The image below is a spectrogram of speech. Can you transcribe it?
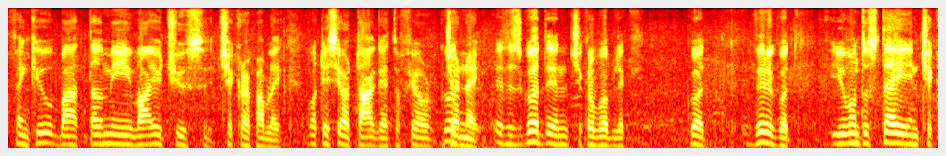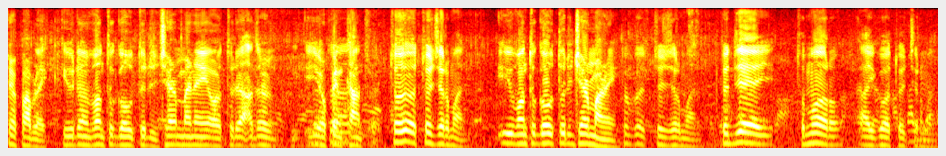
Thank you, but tell me why you choose Czech Republic. What is your target of your Good. journey? It is good in Czech Republic. Good, very good. You want to stay in Czech Republic. You don't want to go to the Germany or to the other European country. To to Germany. You want to go to the Germany. To go to Germany. Today, tomorrow, I go to Germany.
